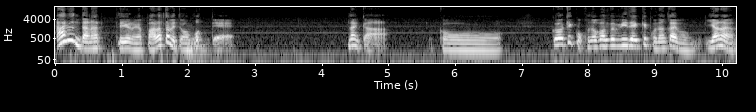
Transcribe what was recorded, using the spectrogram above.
あるんだなっていうのをやっぱ改めて思って、なんかこうこれは結構この番組で結構何回も嫌な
